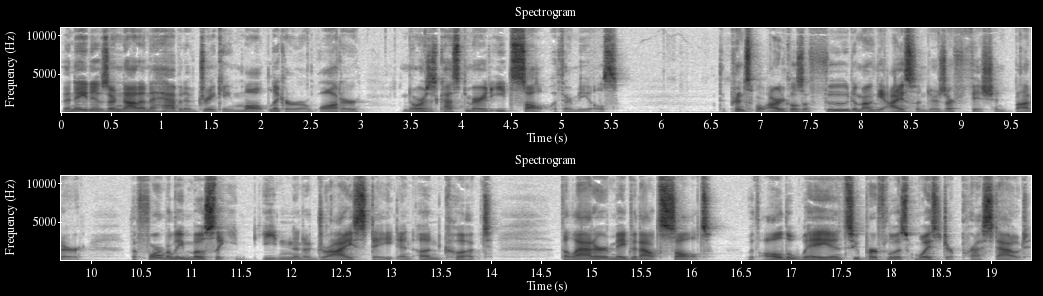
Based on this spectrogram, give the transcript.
The natives are not in the habit of drinking malt liquor or water, nor is it customary to eat salt with their meals. The principal articles of food among the Icelanders are fish and butter, the formerly mostly eaten in a dry state and uncooked, the latter made without salt, with all the whey and superfluous moisture pressed out,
